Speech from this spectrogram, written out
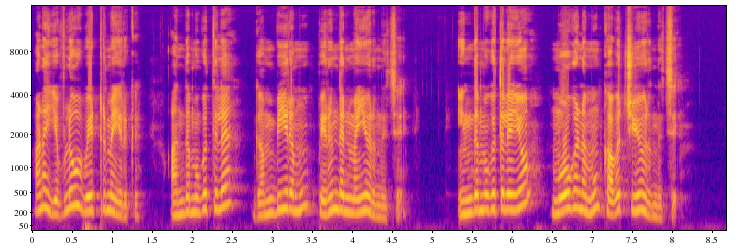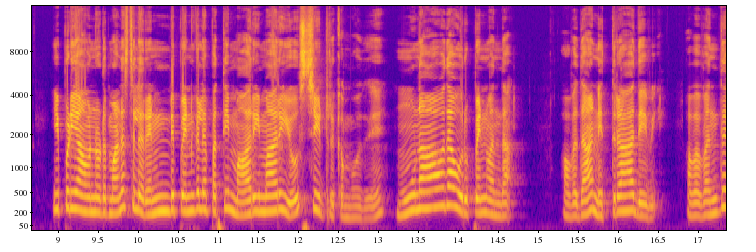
ஆனால் எவ்வளோ வேற்றுமை இருக்கு. அந்த முகத்தில் கம்பீரமும் பெருந்தன்மையும் இருந்துச்சு. இந்த முகத்திலையும் மோகனமும் கவர்ச்சியும் இருந்துச்சு. இப்படி அவனோட மனசில் ரெண்டு பெண்களை பற்றி மாறி மாறி யோசிச்சுட்டு இருக்கும்போது மூணாவதாக ஒரு பெண் வந்தா. அவ தான் நித்ராதேவி. அவ வந்து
